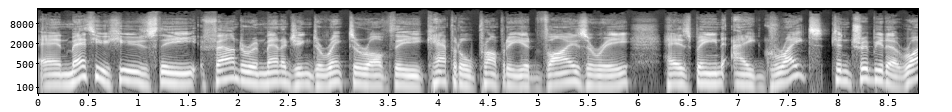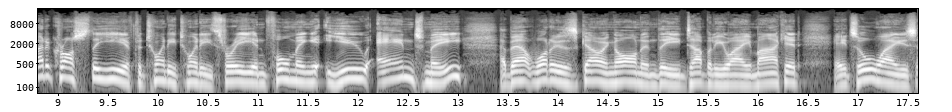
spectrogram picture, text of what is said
And Matthew Hughes, the founder and managing director of the Capital Property Advisory, has been a great contributor right across the year for 2023, informing you and me about what is going on in the WA market. It's always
